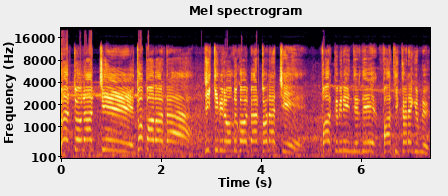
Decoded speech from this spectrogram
Bertolacci. Top ağlarda. 2-1 oldu gol Bertolacci. Farkı biri indirdi. Fatih Karagümrük.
